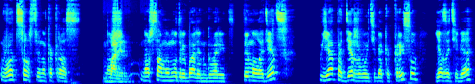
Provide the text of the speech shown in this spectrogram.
Вот, собственно, как раз наш, наш самый мудрый Балин говорит, ты молодец, я поддерживаю тебя как крысу, я за тебя,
